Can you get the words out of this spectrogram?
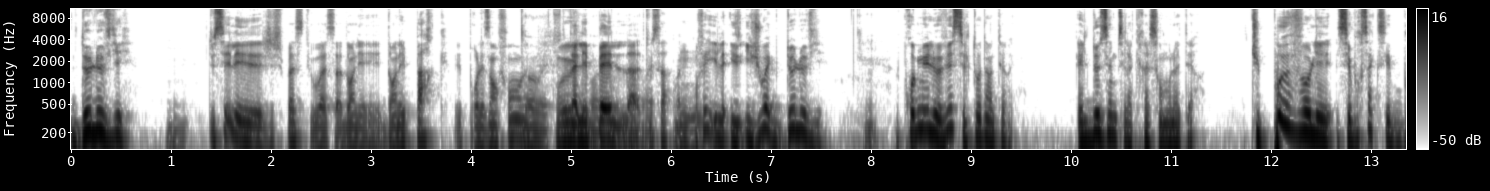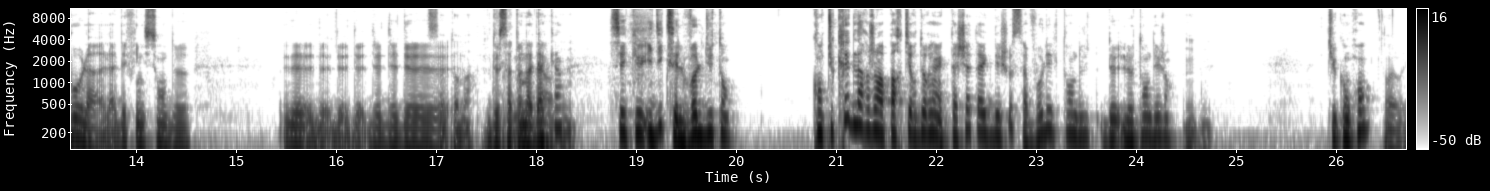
deux leviers. Mm. Tu sais, les, je sais pas si tu vois ça dans les, dans les parcs pour les enfants. Ouais, ouais, Oui, T'as fait. les pelles, ouais, là, ouais, tout ça. ouais. Mhm. En fait, il, il joue avec deux leviers. Mm. Le premier levier, c'est le taux d'intérêt. Et le deuxième, c'est la création monétaire. Tu peux voler. C'est pour ça que c'est beau la, la définition de de, de, de, Saint Thomas. saint Thomas d'Aquin. Mm. C'est qu'il dit que c'est le vol du temps. Quand tu crées de l'argent à partir de rien et que tu achètes avec des choses, ça volait le temps, du- de- le temps des gens. Mm, mm. Tu comprends? Ouais, ouais,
